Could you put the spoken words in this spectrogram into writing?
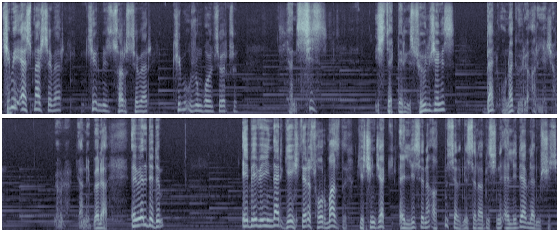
Kimi esmer sever, kimi sarı sever, kimi uzun boylu sever. Yani siz istekleri söyleyeceğiniz, ben ona göre arayacağım. Böyle yani böyle evvel dedim ebeveynler gençlere sormazdı. Geçinecek 50 sene 60 sene mesela biz şimdi 50'de evlenmişiz.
